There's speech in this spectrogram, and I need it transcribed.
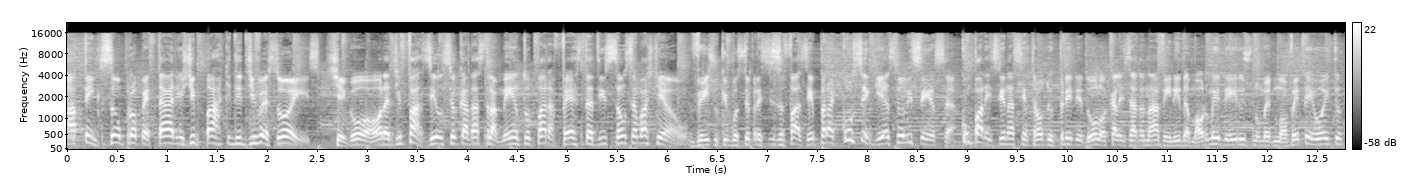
Atenção proprietários de parque de diversões! Chegou a hora de fazer o seu cadastramento para a festa de São Sebastião. Veja o que você precisa fazer para conseguir a sua licença. Comparecer na Central do Empreendedor, localizada na Avenida Mauro Medeiros, número 98,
